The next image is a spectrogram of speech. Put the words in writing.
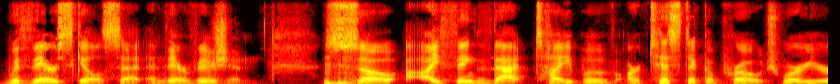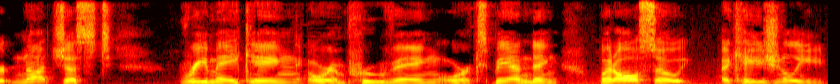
with their skill set and their vision. Mm-hmm. So I think that type of artistic approach where you're not just remaking or improving or expanding, but also occasionally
